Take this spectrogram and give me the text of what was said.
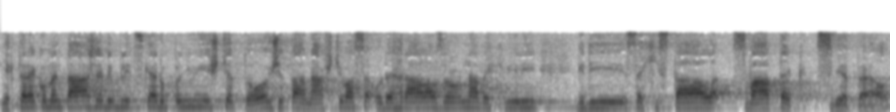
Některé komentáře biblické doplňují ještě to, že ta návštěva se odehrála zrovna ve chvíli, kdy se chystal svátek světel,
